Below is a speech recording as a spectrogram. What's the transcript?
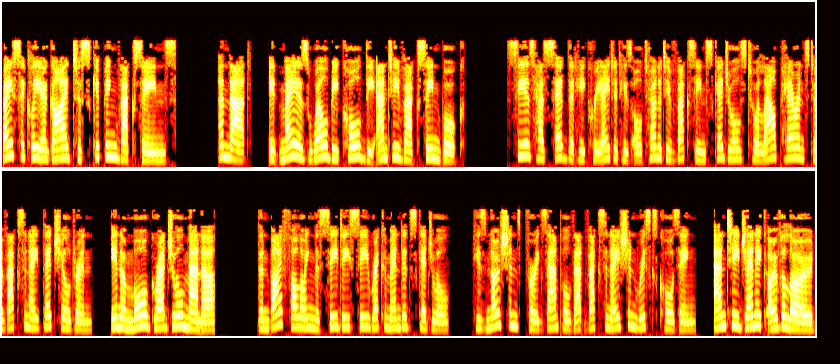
"...basically a guide to skipping vaccines", and that, "...it may as well be called the anti-vaccine book." Sears has said that he created his alternative vaccine schedules to allow parents to vaccinate their children, "...in a more gradual manner," than by following the CDC recommended schedule. His notions, for example that vaccination risks causing "...antigenic overload,"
